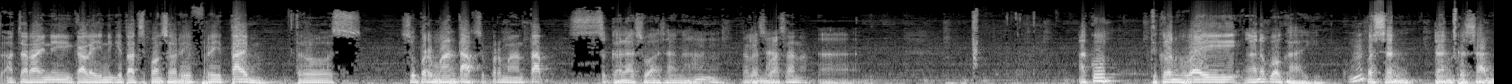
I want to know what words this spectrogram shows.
acara ini kali ini kita disponsori Free Time, terus super mantap super mantap. segala suasana Hmm, segala Enak. suasana. Nah. aku dikon wae anu apa gak iki Hmm? pesan dan kesan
